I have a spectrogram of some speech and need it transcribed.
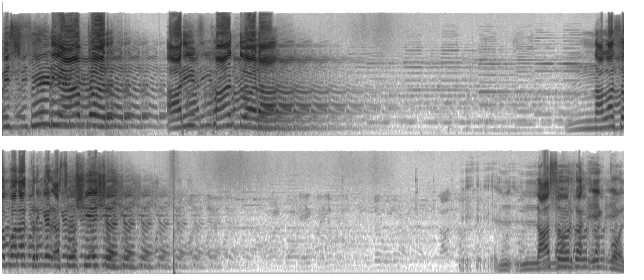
मिसफील्ड यहाँ पर आरिफ खान द्वारा Nala Sopara cricket association last over का एक ball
